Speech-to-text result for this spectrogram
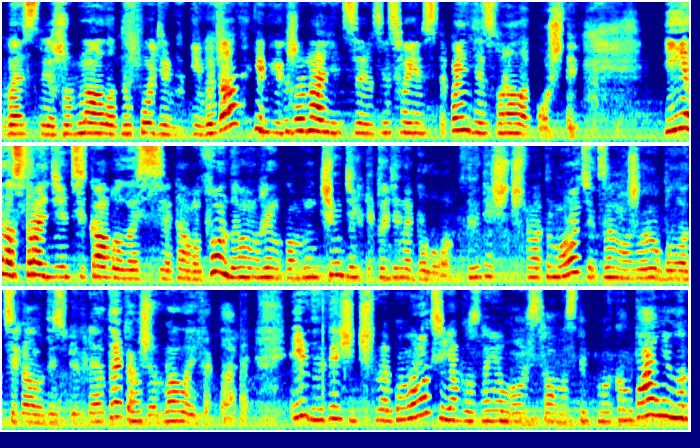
вести журнал доходів і видатків, і в журналі зі своєї стипендії збирала кошти. І насправді цікавилася там фондовим ринком, ну, чим тільки тоді не було. У 2004 році це можливо було цікавитись в бібліотеках, журнали і так далі. І в 2004 році я познайомилася з фармацевтичними компаніями,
